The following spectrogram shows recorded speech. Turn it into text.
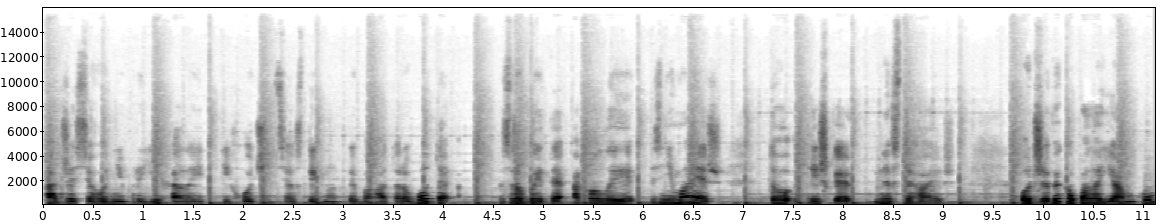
адже сьогодні приїхали і хочеться встигнути багато роботи зробити, а коли знімаєш, то трішки не встигаєш. Отже, викопала ямку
